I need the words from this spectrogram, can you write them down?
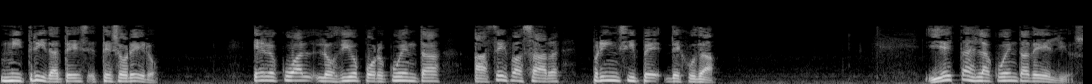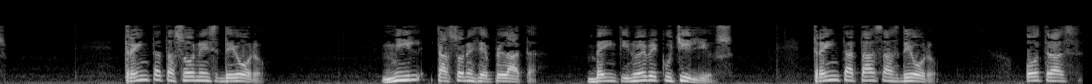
Mitrídates, tesorero, el cual los dio por cuenta a Cesbazar, príncipe de Judá. Y esta es la cuenta de Helios. Treinta tazones de oro, mil tazones de plata, veintinueve cuchillos, treinta tazas de oro, otras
